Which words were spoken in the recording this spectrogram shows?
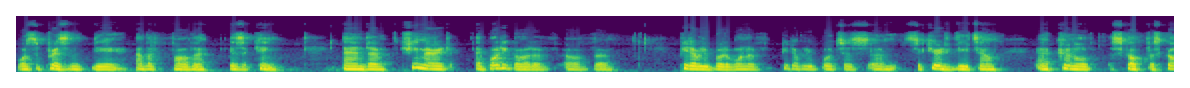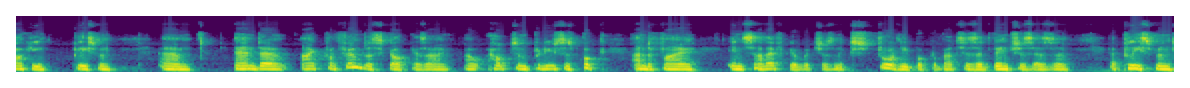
was the president, the other father is a king. And um, she married a bodyguard of, of uh, P.W. Botha, one of P.W. Botha's um, security detail, uh, Colonel Schalk Viscalchi, policeman. Um, and uh, I confirmed with Schalk as I, I, helped him produce his book, Under Fire in South Africa, which is an extraordinary book about his adventures as a, a policeman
